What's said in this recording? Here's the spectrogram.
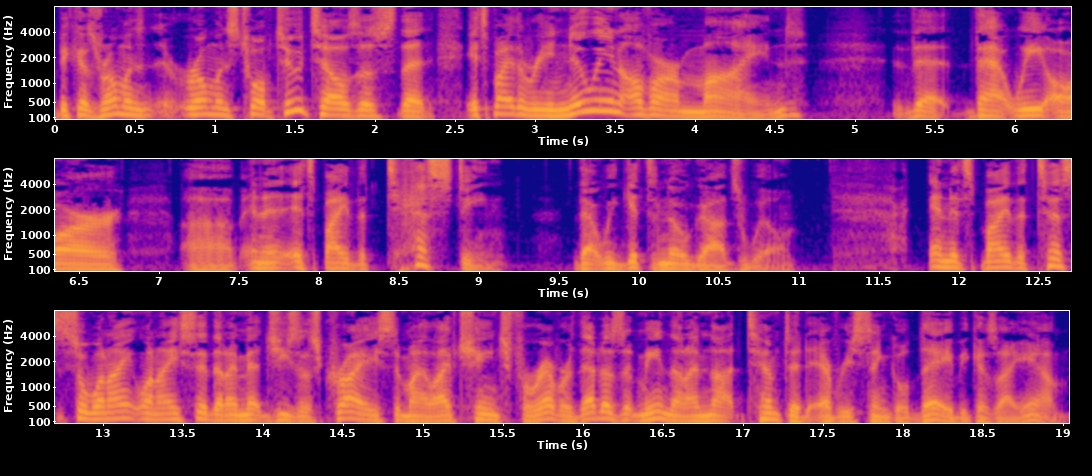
because Romans Romans twelve two tells us that it's by the renewing of our mind that that we are, uh, and it's by the testing that we get to know God's will. And it's by the test. So when I when I say that I met Jesus Christ and my life changed forever, that doesn't mean that I'm not tempted every single day because I am.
